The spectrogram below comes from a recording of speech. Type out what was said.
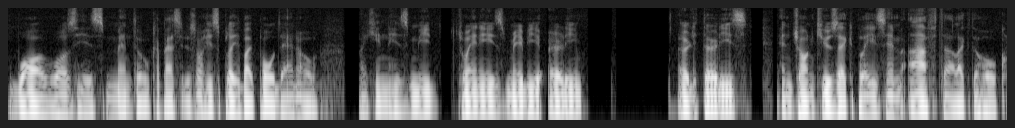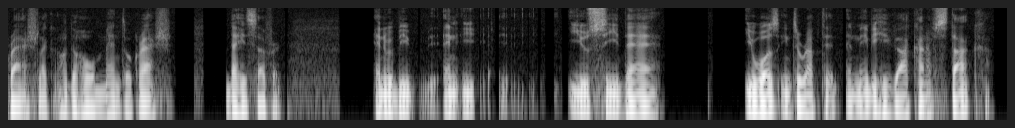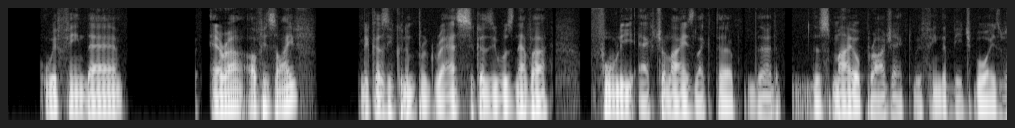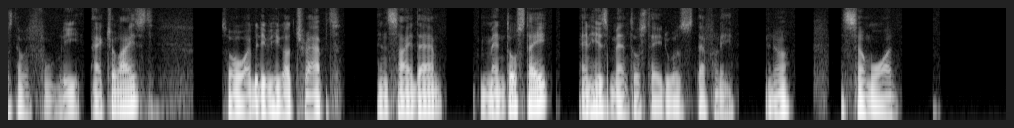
what was his mental capacity? So he's played by Paul Dano, like in his mid 20s, maybe early early 30s, and John Cusack plays him after like the whole crash, like uh, the whole mental crash that he suffered. And it would be and you see that he was interrupted and maybe he got kind of stuck within that era of his life because he couldn't progress because he was never fully actualized like the, the the the smile project within the beach boys was never fully actualized so i believe he got trapped inside them mental state, and his mental state was definitely, you know, somewhat.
